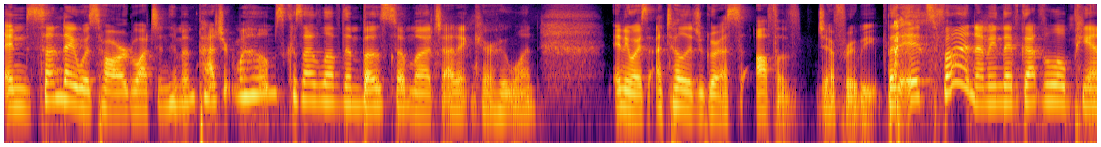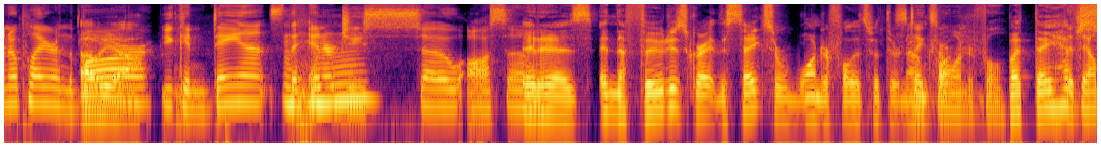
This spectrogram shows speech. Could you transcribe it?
and Sunday was hard watching him and Patrick Mahomes because I love them both so much. I didn't care who won. Anyways, I totally digress off of Jeff Ruby, but it's fun. I mean, they've got the little piano player in the bar. Oh, bar. yeah. You can dance. The energy's so awesome. It is, and the food is great. The steaks are wonderful. That's what they're known for. Steaks for. are wonderful. But they have The sushi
